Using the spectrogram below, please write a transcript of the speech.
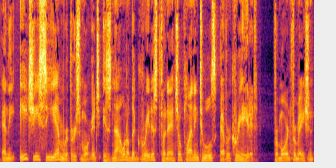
and the HECM reverse mortgage is now one of the greatest financial planning tools ever created. For more information,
